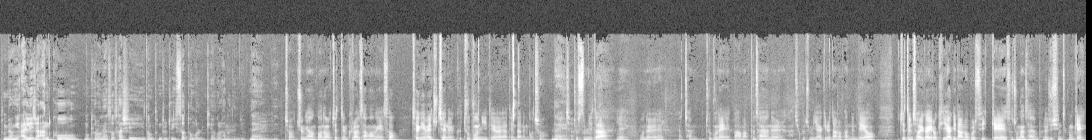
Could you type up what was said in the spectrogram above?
분명히 알리지 않고 뭐 결혼해서 사시던 분들도 있었던 걸로 기억을 하거든요. 네. 음. 저 중요한 거는 어쨌든 그런 상황에서 책임의 주체는 그 두 분이 되어야 된다는 거죠. 네. 그렇죠. 좋습니다. 예, 오늘 참 두 분의 마음 아픈 사연을 가지고 좀 이야기를 나눠봤는데요. 어쨌든 저희가 이렇게 이야기 나눠볼 수 있게 소중한 사연 보내주신 두 분께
